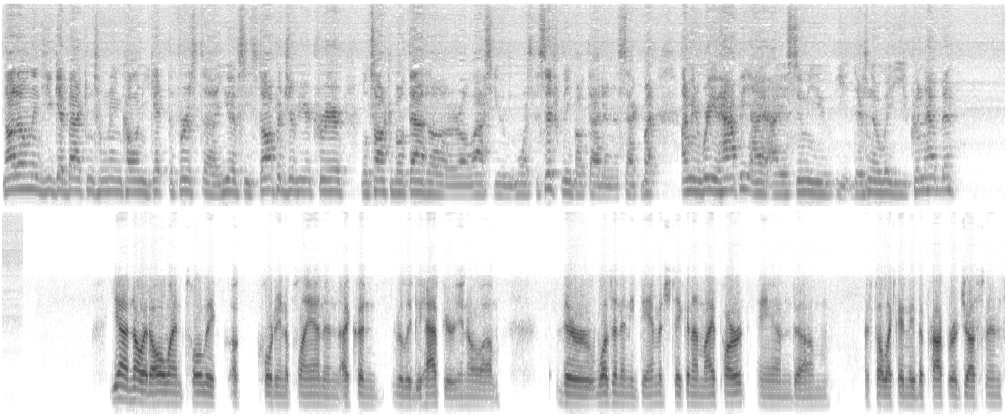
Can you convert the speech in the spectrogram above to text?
not only do you get back into winning column, you get the first uh, UFC stoppage of your career. We'll talk about that, or I'll ask you more specifically about that in a sec. But, I mean, were you happy? I, I assume you, you, there's no way you couldn't have been? Yeah, no, it all went totally according to plan, and I couldn't really be happier. You know, um, there wasn't any damage taken on my part, and um, I felt like I made the proper adjustments.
